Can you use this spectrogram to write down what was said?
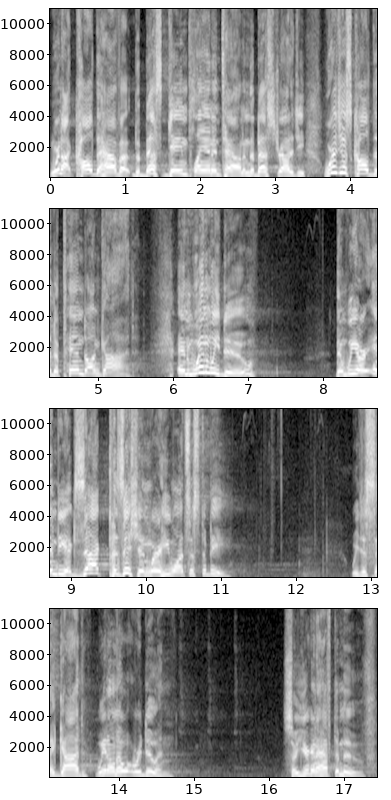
We're not called to have a, the best game plan in town and the best strategy. We're just called to depend on God. And when we do, then we are in the exact position where He wants us to be. We just say, God, we don't know what we're doing. So you're gonna have to move.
